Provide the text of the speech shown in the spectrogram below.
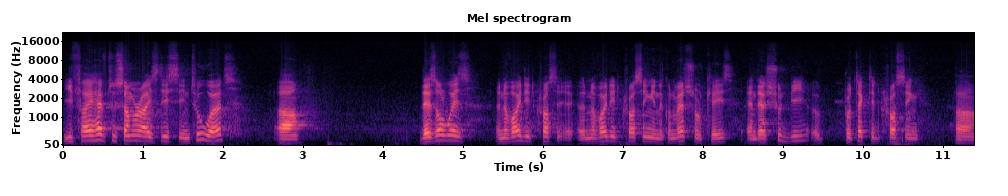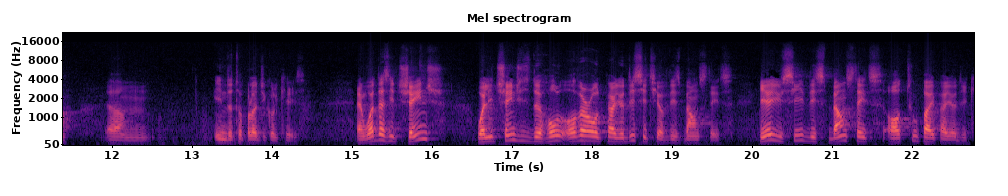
if I have to summarize this in two words, uh, there's always an avoided, crossing, an avoided crossing in the conventional case, and there should be a protected crossing uh, um, in the topological case. And what does it change? Well, it changes the whole overall periodicity of these bound states. Here you see these bound states are 2 pi periodic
